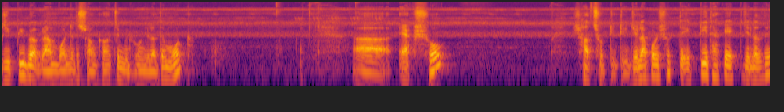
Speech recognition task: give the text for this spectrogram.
জিপি বা গ্রাম পঞ্চায়েতের সংখ্যা হচ্ছে বীরভূম জেলাতে মোট একশো সাতষট্টিটি জেলা পরিষদ তো একটিই থাকে একটি জেলাতে।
